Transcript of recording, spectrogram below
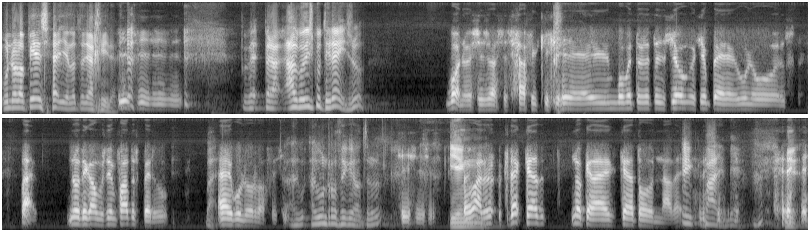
Uno lo piensa y el otro ya gira. Sí, sí, sí, sí. Pe- Pero algo discutiréis, ¿no? Bueno, eso ya se sabe que, en momentos de tensión siempre hay algunos, bueno, no digamos enfados, pero Bueno. hay algunos roces, sí. Alg- Algún roce que otro, ¿no? Sí, sí, sí. Y en- Pero bueno, queda- queda- no queda, queda todo en nada. ¿eh? Eh, vale, bien. Bien.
